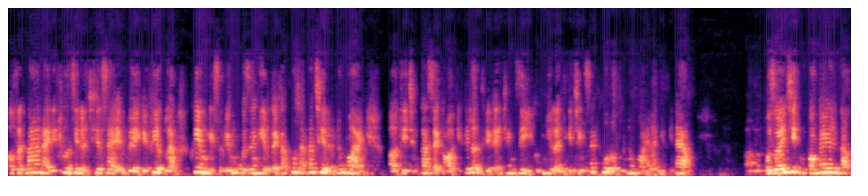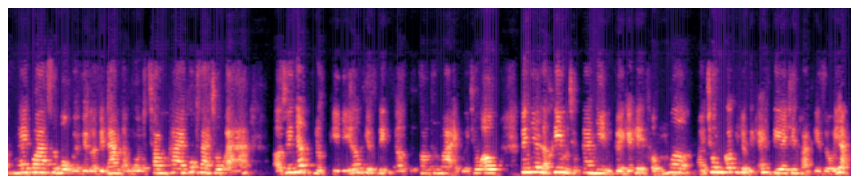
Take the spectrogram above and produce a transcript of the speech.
Ở phần 3 này thì Phương xin được chia sẻ về cái việc là khi mà mình sở hữu một cái doanh nghiệp tại các quốc gia phát triển ở nước ngoài uh, thì chúng ta sẽ có những cái lợi thế cạnh tranh gì cũng như là những cái chính sách thu hút đầu tư nước ngoài là như thế nào. Ờ, vừa rồi anh chị cũng có nghe là nghe qua sơ bộ về việc là Việt Nam là một trong hai quốc gia châu Á uh, duy nhất được ký hiệp định uh, tự do thương mại với châu Âu. Tuy nhiên là khi mà chúng ta nhìn về cái hệ thống uh, nói chung các cái hiệp định FTA trên toàn thế giới ạ,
